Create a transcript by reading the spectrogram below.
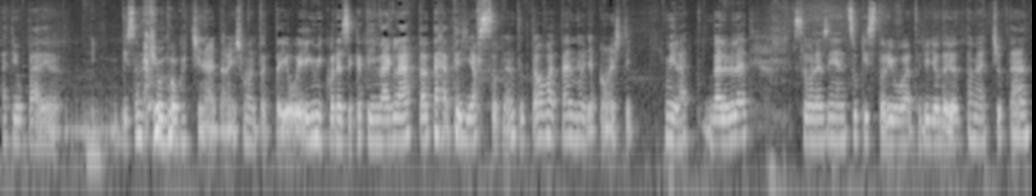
hát jó pár viszonylag jó dolgot csináltam, és mondta, hogy te jó ég, mikor ezeket így meglátta, tehát így abszolút nem tudta hova tenni, hogy akkor most így mi lett belőled. Szóval ez ilyen cuki sztori volt, hogy úgy oda jött a meccs után.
